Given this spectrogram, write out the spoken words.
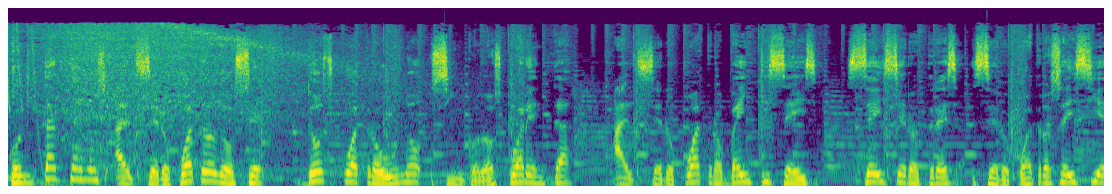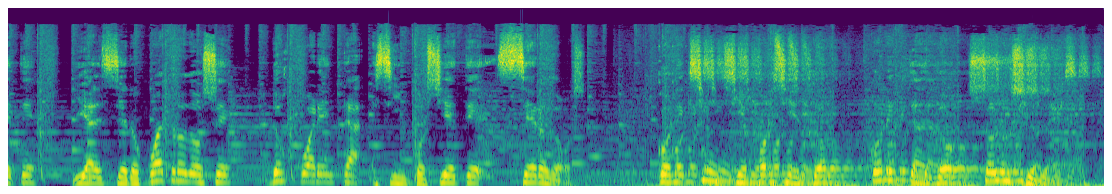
Contáctanos al 0412-241-5240, al 0426-603-0467 y al 0412-240-5702. Conexión 100% conectando soluciones.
